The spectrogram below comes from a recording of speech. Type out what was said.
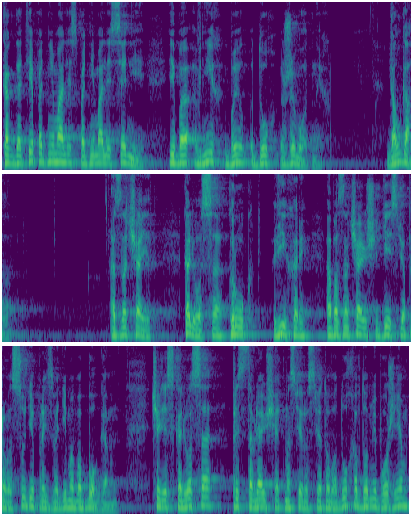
Когда те поднимались, поднимались они, ибо в них был дух животных. Галгал означает колеса, круг, вихрь, обозначающий действие правосудия, производимого Богом, через колеса, представляющие атмосферу Святого Духа в Доме Божьем,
